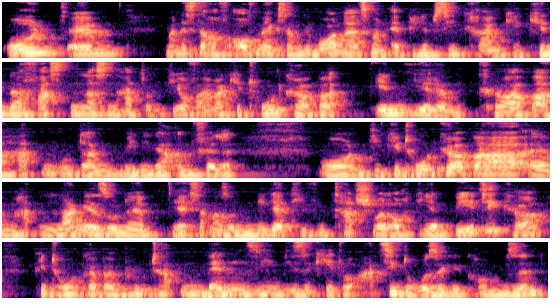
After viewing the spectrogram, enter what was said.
Und ähm, man ist darauf aufmerksam geworden, als man epilepsiekranke Kinder fasten lassen hat und die auf einmal Ketonkörper in ihrem Körper hatten und dann weniger Anfälle. Und die Ketonkörper ähm, hatten lange so eine, ja, ich sag mal, so einen negativen Touch, weil auch Diabetiker Ketonkörper im Blut hatten, wenn sie in diese Ketoazidose gekommen sind.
